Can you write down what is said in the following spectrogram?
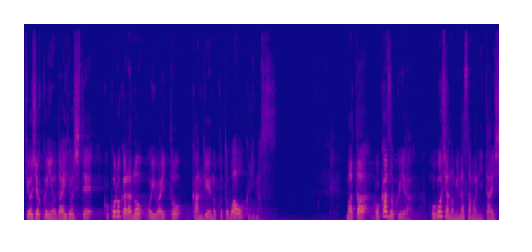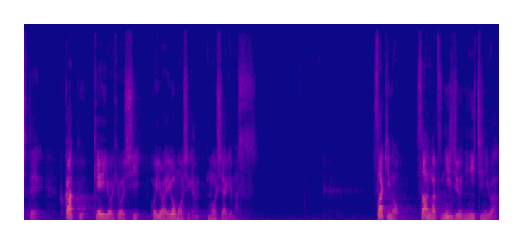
教職員を代表して心からのお祝いと歓迎の言葉を送ります。また、ご家族や保護者の皆様に対して深く敬意を表し、お祝いを申し上げます。先の3月22日には、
